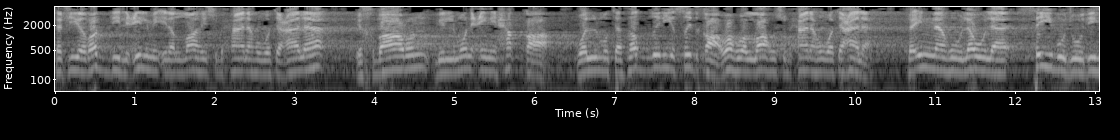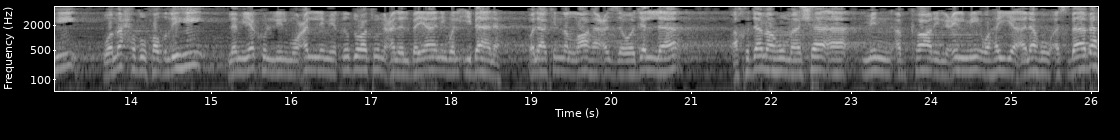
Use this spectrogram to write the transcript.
ففي رد العلم إلى الله سبحانه وتعالى إخبار بالمنعم حقا والمتفضل صدقا وهو الله سبحانه وتعالى فإنه لولا سيب جوده ومحض فضله لم يكن للمعلم قدرة على البيان والإبانة ولكن الله عز وجل أخدمه ما شاء من أبكار العلم وهيأ له أسبابه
